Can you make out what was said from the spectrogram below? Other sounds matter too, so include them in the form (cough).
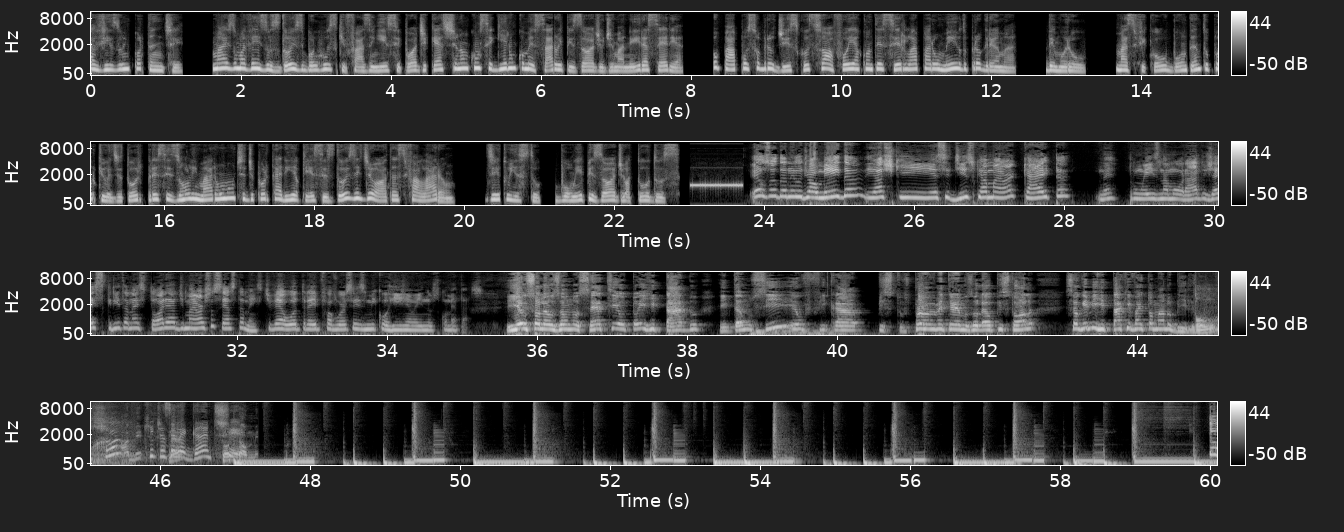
Aviso importante. Mais uma vez, os dois burros que fazem esse podcast não conseguiram começar o episódio de maneira séria. O papo sobre o disco só foi acontecer lá para o meio do programa. Demorou. Mas ficou bom tanto porque o editor precisou limar um monte de porcaria que esses dois idiotas falaram. Dito isto, bom episódio a todos. Eu sou Danilo de Almeida e acho que esse disco é a maior carta né, para um ex-namorado já escrita na história de maior sucesso também. Se tiver outra aí, por favor, vocês me corrijam aí nos comentários. E eu sou Leozão no set e eu tô irritado, então se eu ficar pistola, provavelmente teremos o Léo Pistola, se alguém me irritar que vai tomar no bilho. Porra! Que deselegante! Né? Totalmente.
